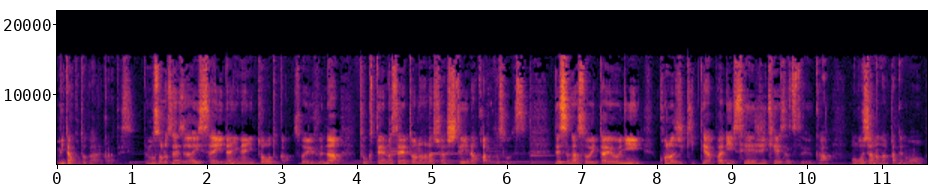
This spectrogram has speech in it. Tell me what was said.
見たことがあるからです。でもその先生は一切何々党とかそういうふうな特定の政党の話はしていなかったそうです。ですがそういったようにこの時期ってやっぱり政治警察というか保護者の中でも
